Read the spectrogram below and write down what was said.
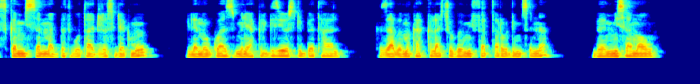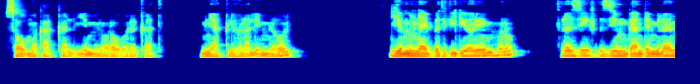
እስከሚሰማበት ቦታ ድረስ ደግሞ ለመጓዝ ምን ያክል ጊዜ ይወስድበታል፣ ከዛ በመካከላቸው በሚፈጠረው ድምፅና በሚሰማው ሰው መካከል የሚኖረው ርቀት ምን ያክል ይሆናል የሚለውን የምናይበት ቪዲዮ ነው የሚሆነው። ስለዚህ እዚህም ጋር እንደሚለን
